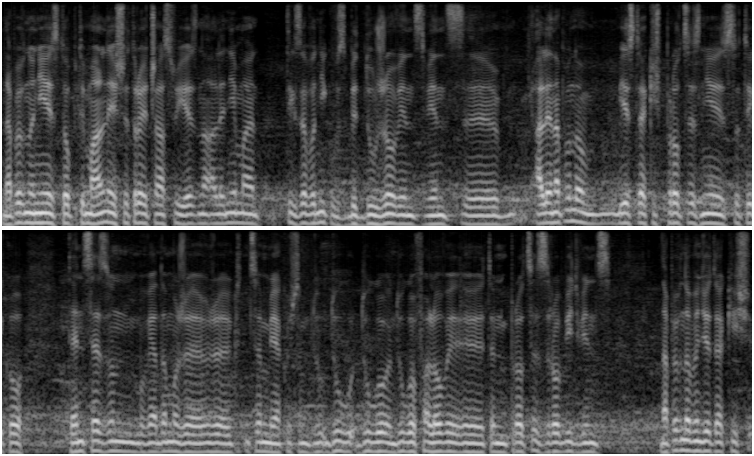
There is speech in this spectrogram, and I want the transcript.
na pewno nie jest to optymalne, jeszcze trochę czasu jest, no ale nie ma tych zawodników zbyt dużo, więc, więc e, ale na pewno jest to jakiś proces, nie jest to tylko ten sezon, bo wiadomo, że, że chcemy jakoś tam długo, długo, długofalowy e, ten proces zrobić, więc na pewno będzie to jakiś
